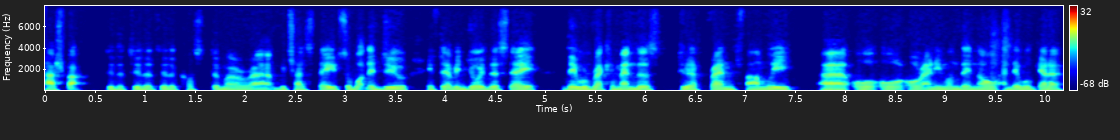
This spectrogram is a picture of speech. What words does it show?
cashback to the to the to the customer uh, which has stayed. So what they do if they've enjoyed their stay, they will recommend us to their friends, family, uh, or, or or anyone they know, and they will get a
